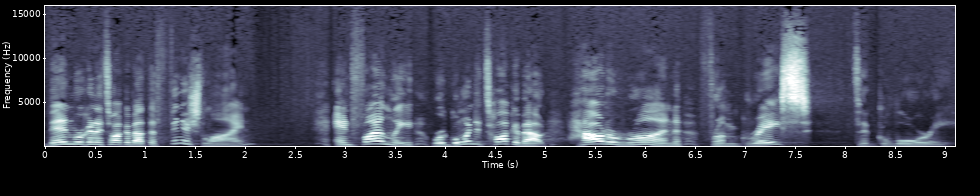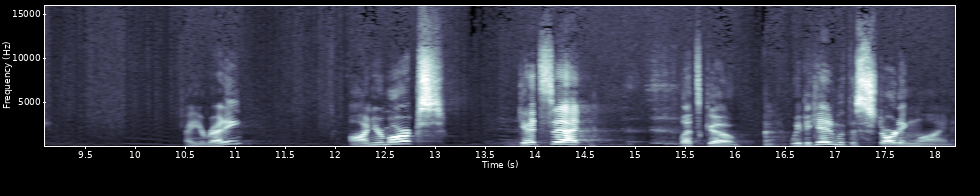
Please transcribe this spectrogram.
Then, we're going to talk about the finish line. And finally, we're going to talk about how to run from grace to glory. Are you ready? On your marks, get set, let's go. We begin with the starting line.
